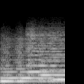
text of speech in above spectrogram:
Música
